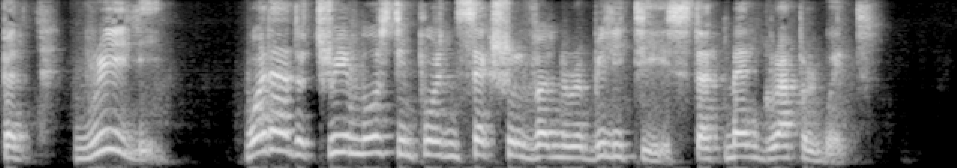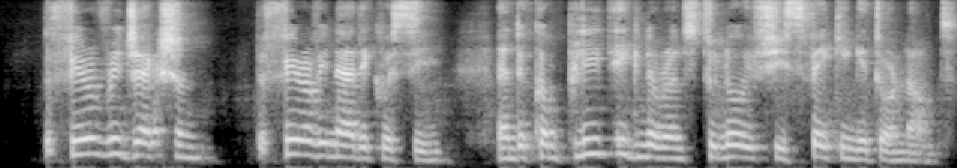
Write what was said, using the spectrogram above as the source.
but really, what are the three most important sexual vulnerabilities that men grapple with? The fear of rejection, the fear of inadequacy, and the complete ignorance to know if she's faking it or not.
